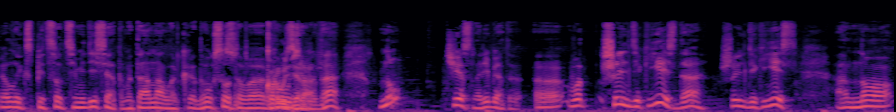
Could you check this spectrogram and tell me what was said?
LX 570, это аналог 200-го Крузера. крузера, да. Ну, честно, ребята, э, вот шильдик есть, да, шильдик есть, а, но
